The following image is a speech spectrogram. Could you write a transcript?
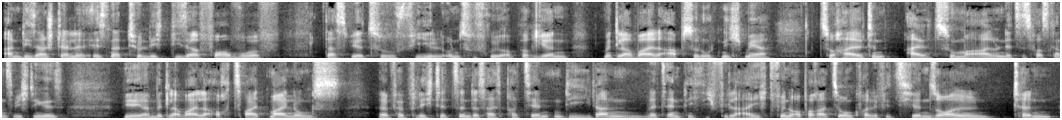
An dieser Stelle ist natürlich dieser Vorwurf, dass wir zu viel und zu früh operieren, mittlerweile absolut nicht mehr zu halten, allzumal, und jetzt ist was ganz Wichtiges, wir ja mittlerweile auch Zweitmeinungs- verpflichtet sind. Das heißt, Patienten, die dann letztendlich sich vielleicht für eine Operation qualifizieren sollten,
